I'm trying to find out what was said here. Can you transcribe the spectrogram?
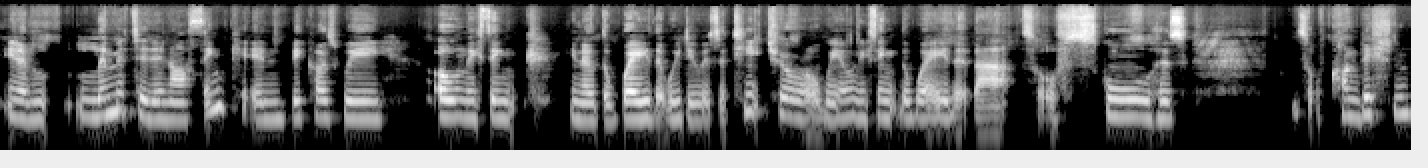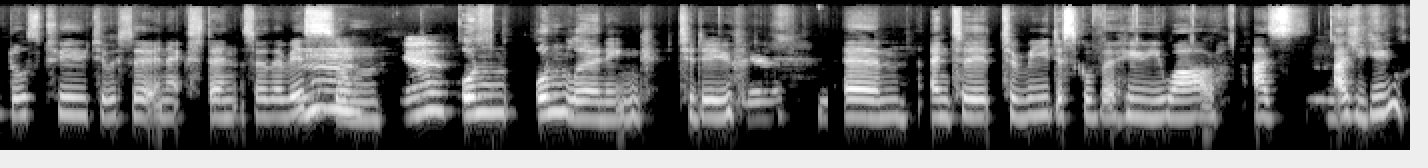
you know limited in our thinking because we only think you know the way that we do as a teacher or we only think the way that that sort of school has sort of conditioned us to to a certain extent so there is Mm. some Yeah. un- unlearning to do Yeah. um, and to to rediscover who you are as Mm. as you.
